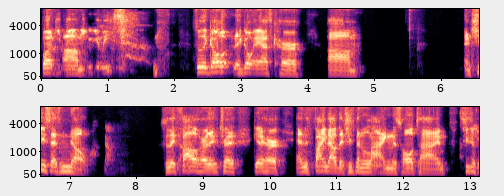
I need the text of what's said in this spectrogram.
But Wiki, um, WikiLeaks. so they go they go ask her, um, and she says no. So they No. follow her. They try to get her, and find out that she's been lying this whole time. She just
